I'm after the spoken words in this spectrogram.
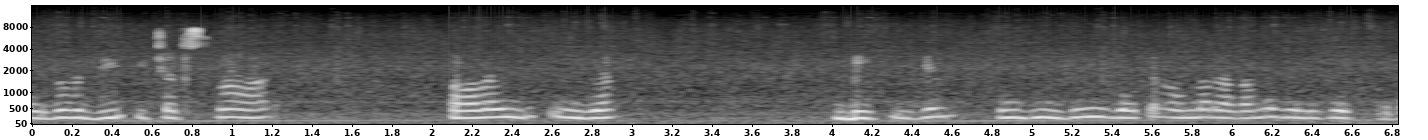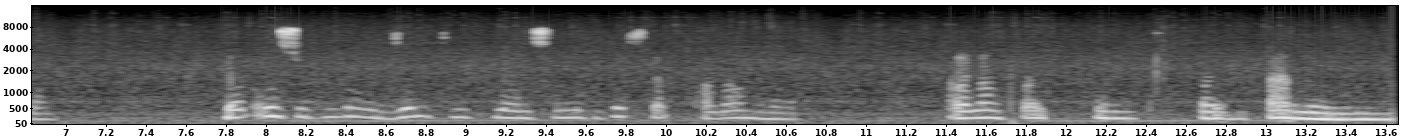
Orada da büyük bir çatışma var. Ben gitmeyeceğim. Bekleyeceğim. Çünkü zaten onlar adama gelecek buradan. Ben o şekilde vuracağım çünkü yansıma gidersem alan var. Alan fight. Fight. Pardon.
